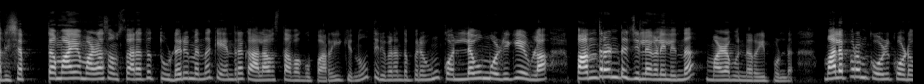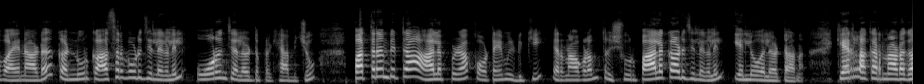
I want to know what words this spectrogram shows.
Adicep അതിശക്തമായ മഴ സംസ്ഥാനത്ത് തുടരുമെന്ന് കേന്ദ്ര കാലാവസ്ഥാ വകുപ്പ് അറിയിക്കുന്നു. തിരുവനന്തപുരവും കൊല്ലവും ഒഴികെയുള്ള പന്ത്രണ്ട് ജില്ലകളിൽ ഇന്ന് മഴ മുന്നറിയിപ്പുണ്ട്. മലപ്പുറം കോഴിക്കോട് വയനാട് കണ്ണൂർ കാസർഗോഡ് ജില്ലകളിൽ ഓറഞ്ച് അലർട്ട് പ്രഖ്യാപിച്ചു. പത്തനംതിട്ട ആലപ്പുഴ കോട്ടയം ഇടുക്കി എറണാകുളം തൃശൂർ പാലക്കാട് ജില്ലകളിൽ യെല്ലോ അലർട്ടാണ്. കേരള കർണാടക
